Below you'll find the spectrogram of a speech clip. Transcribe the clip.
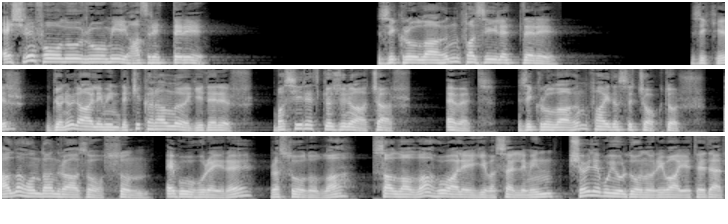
Eşrefoğlu Rumi Hazretleri, Zikrullah'ın faziletleri, Zikir, gönül alemindeki karanlığı giderir, basiret gözünü açar. Evet, zikrullahın faydası çoktur. Allah ondan razı olsun. Ebu Hureyre, Resulullah sallallahu aleyhi ve sellemin şöyle buyurduğunu rivayet eder.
